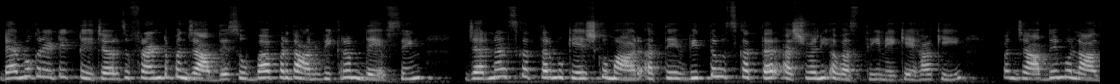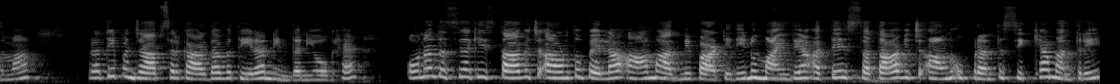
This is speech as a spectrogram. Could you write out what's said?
ਡੈਮੋਕ੍ਰੈਟਿਕ ਟੀਚਰਜ਼ ਫਰੰਟ ਪੰਜਾਬ ਦੇ ਸੂਬਾ ਪ੍ਰਧਾਨ ਵਿਕਰਮ ਦੇਵ ਸਿੰਘ ਜਰਨਲ ਸਕੱਤਰ ਮੁਕੇਸ਼ ਕੁਮਾਰ ਅਤੇ ਵਿੱਤ ਸਕੱਤਰ ਅਸ਼ਵਨੀ ਅਵਸਥੀ ਨੇ ਕਿਹਾ ਕਿ ਪੰਜਾਬ ਦੇ ਮੁਲਾਜ਼ਮਾਂ ਪ੍ਰਤੀ ਪੰਜਾਬ ਸਰਕਾਰ ਦਾ ਵਤੀਰਾ ਨਿੰਦਨਯੋਗ ਹੈ। ਉਹਨਾਂ ਦੱਸਿਆ ਕਿ ਸਤਾ ਵਿੱਚ ਆਉਣ ਤੋਂ ਪਹਿਲਾਂ ਆਮ ਆਦਮੀ ਪਾਰਟੀ ਦੀ ਨੁਮਾਇੰਦਿਆਂ ਅਤੇ ਸਤਾ ਵਿੱਚ ਆਉਣ ਉਪਰੰਤ ਸਿੱਖਿਆ ਮੰਤਰੀ,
